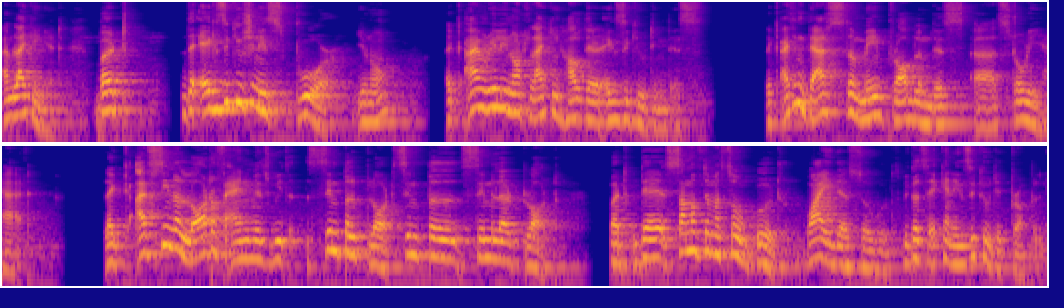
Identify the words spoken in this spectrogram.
I'm liking it. But the execution is poor you know like i'm really not liking how they're executing this. Like i think that's the main problem this uh, story had. Like i've seen a lot of animes with simple plot simple similar plot but there some of them are so good. Why they're so good? Because they can execute it properly.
